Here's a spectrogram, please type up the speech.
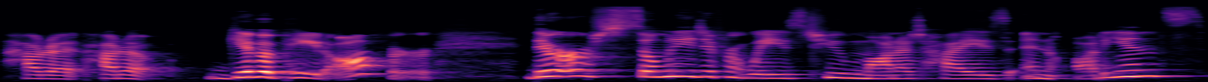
how to how to give a paid offer. There are so many different ways to monetize an audience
